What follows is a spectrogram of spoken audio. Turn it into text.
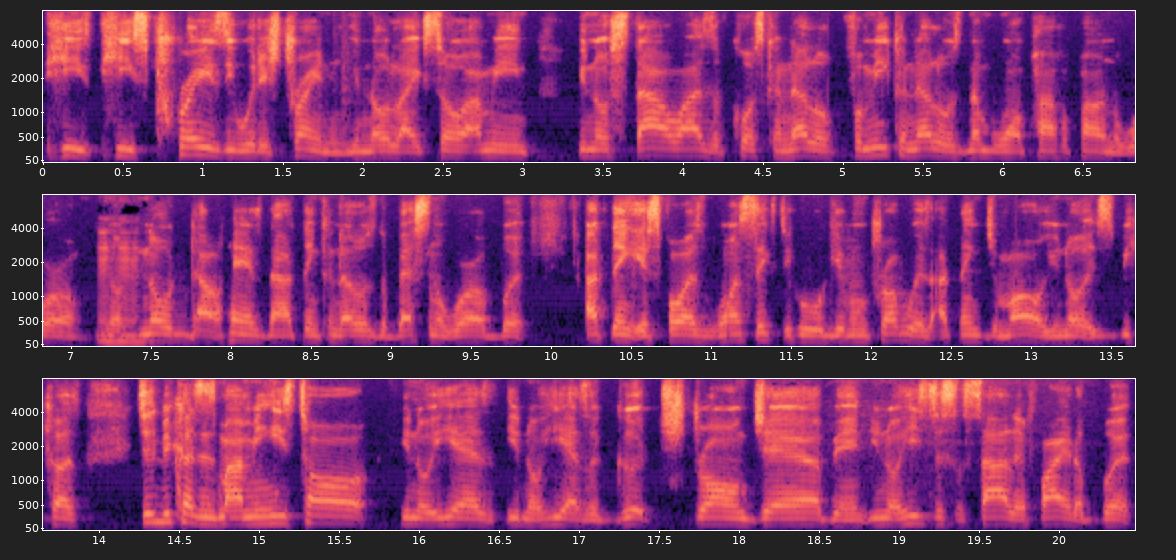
He's he's crazy with his training. You know, like so. I mean, you know, style wise, of course, Canelo. For me, Canelo is number one pound for pound in the world. No, Mhm. no doubt, hands down. I think Canelo is the best in the world. But I think as far as 160, who will give him trouble is I think Jermall. You know, it's because just because his I mean, he's tall. You know, he has you know he has a good strong jab, and you know he's just a solid fighter. But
